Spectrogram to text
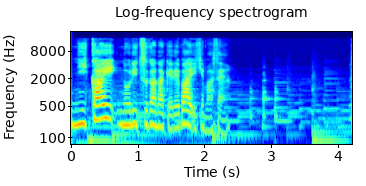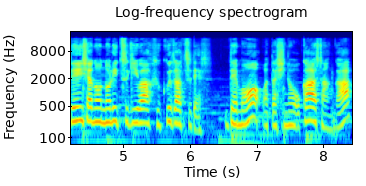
2回乗り継がなければいけません。電車の乗り継ぎは複雑です。でも私のお母さんが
